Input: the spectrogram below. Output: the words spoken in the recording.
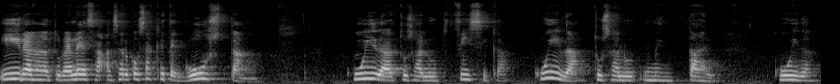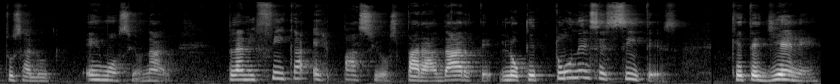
ir a la naturaleza, hacer cosas que te gustan. Cuida tu salud física, cuida tu salud mental, cuida tu salud emocional. Planifica espacios para darte lo que tú necesites que te llene.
